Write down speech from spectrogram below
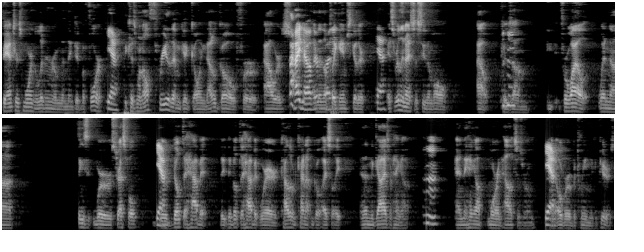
banters more in the living room than they did before Yeah, because when all three of them get going, that'll go for hours. I know and they're then they'll funny. play games together. Yeah. It's really nice to see them all out because Mhm. um, for a while when uh, things were stressful, Yeah. they built a habit. They, they built a habit where Kyla would kind of go isolate, and then the guys would hang out, hmm and they hang out more in Alex's room Yeah, and over between the computers.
